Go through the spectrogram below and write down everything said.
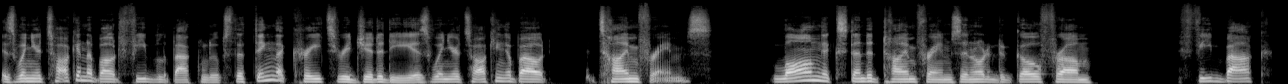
is when you're talking about feedback loops, the thing that creates rigidity is when you're talking about time frames, long extended time frames in order to go from feedback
